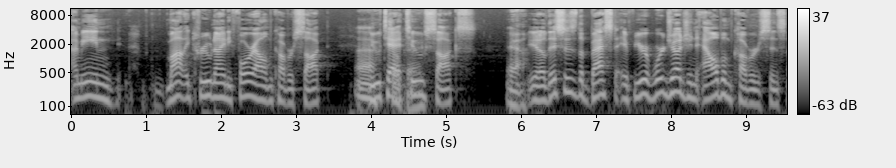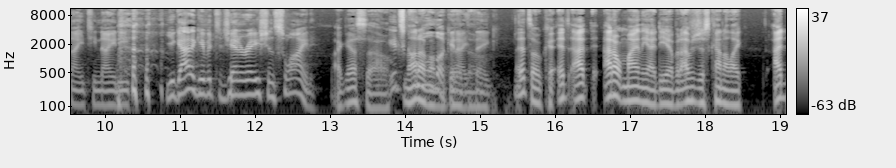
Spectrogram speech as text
I mean, Motley Crue '94 album cover sucked. Eh, New Tattoo okay. sucks. Yeah. You know, this is the best. If you're we're judging album covers since 1990, you got to give it to Generation Swine. I guess so. It's None of cool looking, good, I think. It's okay. It, I I don't mind the idea, but I was just kind of like I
